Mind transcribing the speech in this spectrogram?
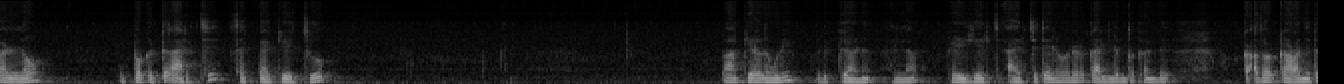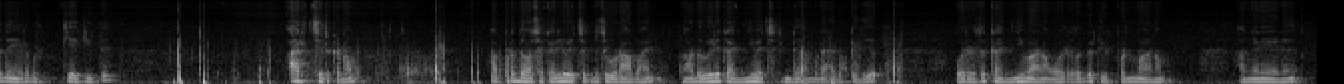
വെള്ളവും ഉപ്പൊക്കെ ഇട്ട് അരച്ച് സെറ്റാക്കി വെച്ചു. ബാക്കിയുള്ളതും കൂടി എടുക്കുകയാണ്. എല്ലാം കഴുകി അരിച്ച് അരിച്ചിട്ട് അതിൽ ഓരോരോ കല്ലും ഇതൊക്കെ ഉണ്ട്. അതൊക്കെ കളഞ്ഞിട്ട് നേരെ വൃത്തിയാക്കിയിട്ട് അരച്ചെടുക്കണം. അപ്പുറം ദോശക്കല്ല് വെച്ചിട്ടുണ്ട് ചൂടാവാൻ. നടുവിൽ കഞ്ഞി വെച്ചിട്ടുണ്ട് നമ്മുടെ അടുപ്പിൽ. ഓരോരുത്തർ കഞ്ഞി വേണം ഓരോരുത്തർക്ക് ടിഫൺ വേണം. അങ്ങനെയാണ്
